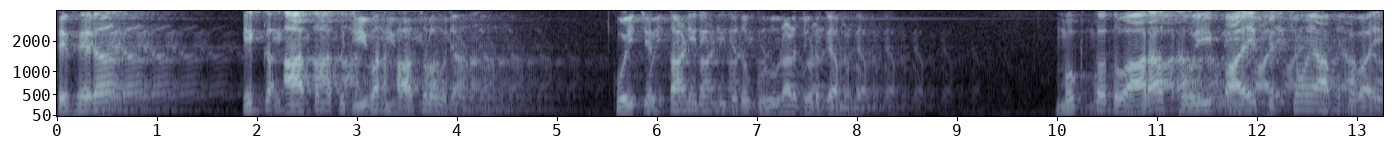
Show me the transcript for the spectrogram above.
ਤੇ ਫਿਰ ਇੱਕ ਆਤਮਿਕ ਜੀਵਨ ਹਾਸਲ ਹੋ ਜਾਣਾ। ਕੋਈ ਚਿੰਤਾ ਨਹੀਂ ਰਹਿੰਦੀ ਜਦੋਂ ਗੁਰੂ ਨਾਲ ਜੁੜ ਗਿਆ ਮਨੁੱਖ ਮੁਕਤ ਦੁਆਰਾ ਸੋਈ ਪਾਏ ਵਿੱਚੋਂ ਆਪ ਗਵਾਏ।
